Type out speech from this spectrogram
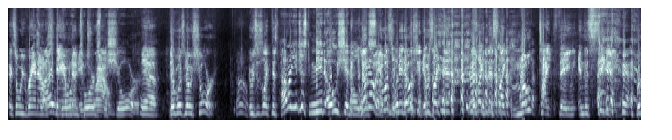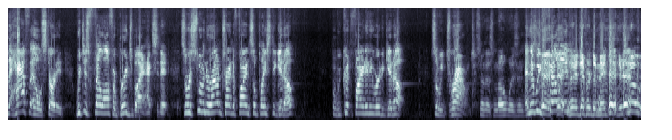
And so we ran out of stamina going and towards the drowned. shore. Yeah. there was no shore. Oh. It was just like this How are you just mid ocean all of No, a no, sudden? it wasn't mid-ocean. It was like this. It was like this, like moat type thing in the city where the half elves started. We just fell off a bridge by accident, so we're swimming around trying to find some place to get up, but we couldn't find anywhere to get up. So we drowned. So this moat was in, And then we fell in in. a different dimension. There's no,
